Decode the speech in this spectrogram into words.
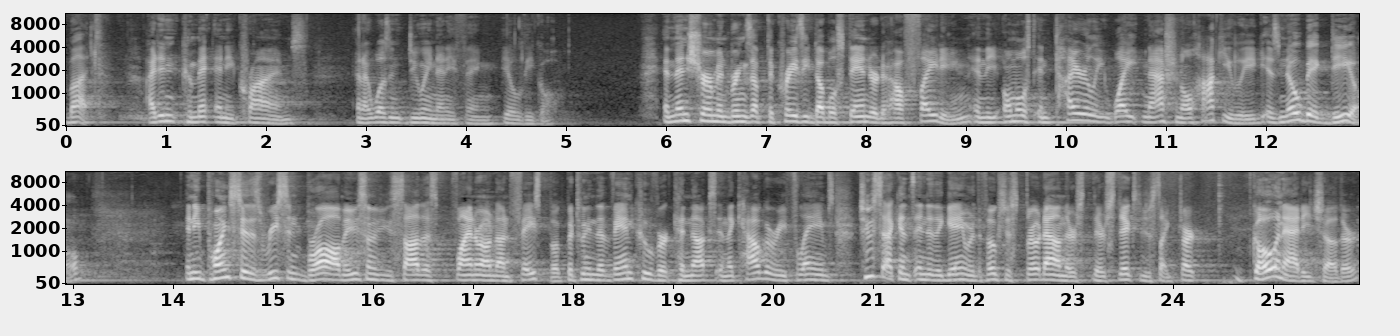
but I didn't commit any crimes and I wasn't doing anything illegal. And then Sherman brings up the crazy double standard of how fighting in the almost entirely white National Hockey League is no big deal and he points to this recent brawl, maybe some of you saw this flying around on Facebook, between the Vancouver Canucks and the Calgary Flames, two seconds into the game where the folks just throw down their, their sticks and just like start going at each other.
